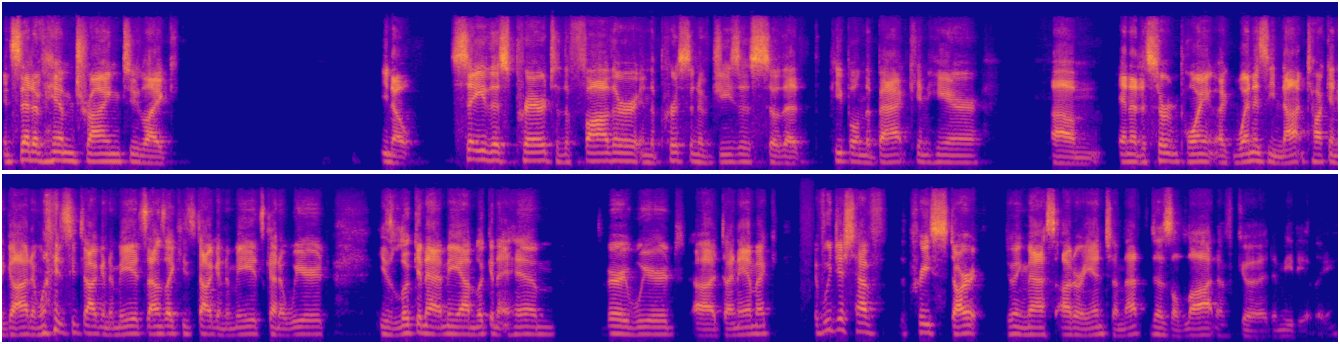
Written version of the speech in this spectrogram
Instead of him trying to like you know say this prayer to the Father in the person of Jesus so that people in the back can hear. Um, and at a certain point, like when is he not talking to God and when is he talking to me? It sounds like he's talking to me. It's kind of weird. He's looking at me, I'm looking at him. Very weird uh, dynamic. If we just have the priest start doing Mass ad orientem, that does a lot of good immediately.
